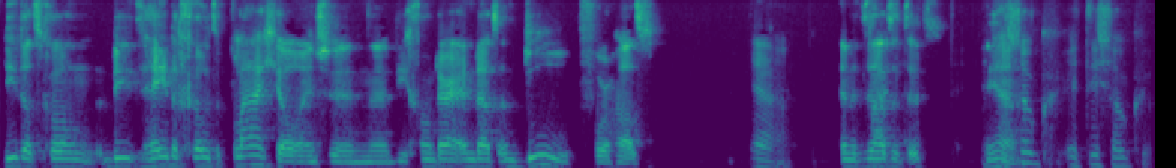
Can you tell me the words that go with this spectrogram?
die dat gewoon, die het hele grote plaatje al in zijn, die gewoon daar inderdaad een doel voor had. Ja. En het, het, het, het, ja. het, is ook, het is ook,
